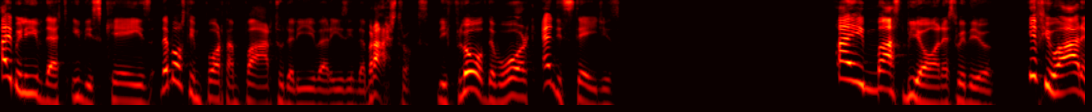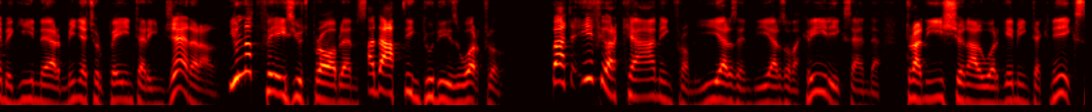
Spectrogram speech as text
I believe that in this case, the most important part to deliver is in the brushstrokes, the flow of the work and its stages. I must be honest with you. If you are a beginner miniature painter in general, you'll not face huge problems adapting to this workflow. But if you are coming from years and years of acrylics and traditional wargaming techniques,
